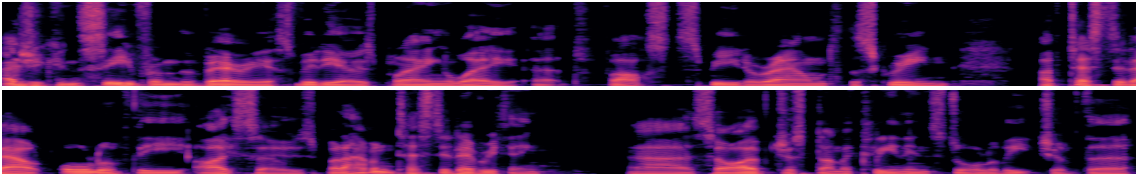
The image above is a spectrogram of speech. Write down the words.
as you can see from the various videos playing away at fast speed around the screen, I've tested out all of the ISOs, but I haven't tested everything. Uh, so I've just done a clean install of each of the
